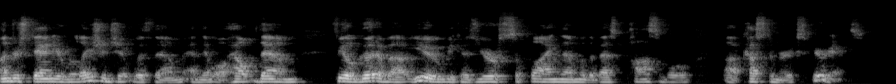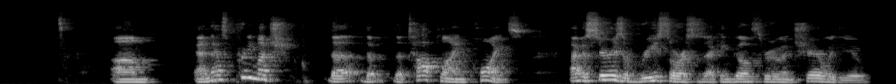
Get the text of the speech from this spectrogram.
understand your relationship with them and that will help them feel good about you because you're supplying them with the best possible uh, customer experience. Um, and that's pretty much the, the, the top line points. I have a series of resources I can go through and share with you.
